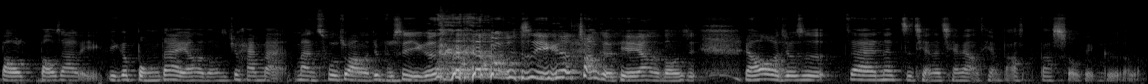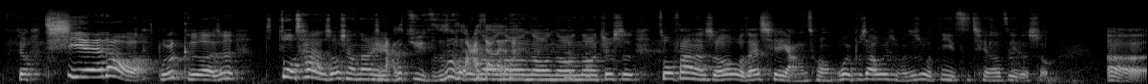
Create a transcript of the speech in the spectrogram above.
包包扎了一一个绷带一样的东西，就还蛮蛮粗壮的，就不是一个 不是一个创可贴一样的东西。然后我就是在那之前的前两天把把手给割了，就切到了，不是割，就是做菜的时候相当于拿个锯子拉下来。no no no no no，就是做饭的时候我在切洋葱，我也不知道为什么，这是我第一次切到自己的手，呃，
